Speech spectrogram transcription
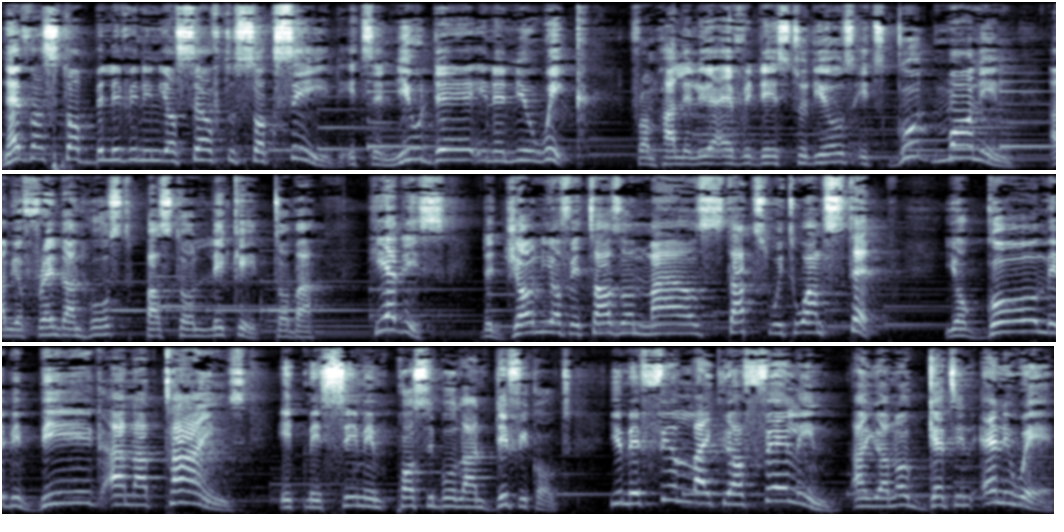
Never stop believing in yourself to succeed. It's a new day in a new week. From Hallelujah Everyday Studios, it's good morning. I'm your friend and host, Pastor Leke Toba. Hear this the journey of a thousand miles starts with one step. Your goal may be big, and at times it may seem impossible and difficult. You may feel like you are failing and you are not getting anywhere.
